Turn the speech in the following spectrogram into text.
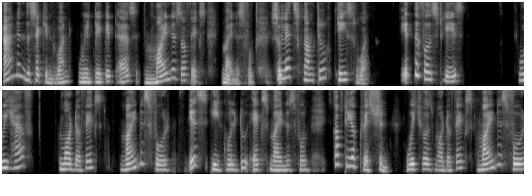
and in the second one we'll take it as minus of x minus 4 so let's come to case 1 in the first case we have mod of x minus 4 is equal to x minus 4 come to your question which was mod of x minus 4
